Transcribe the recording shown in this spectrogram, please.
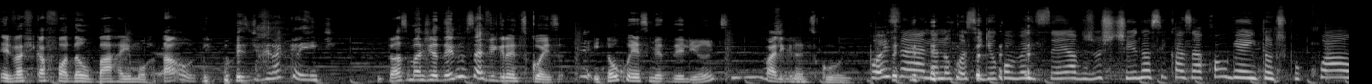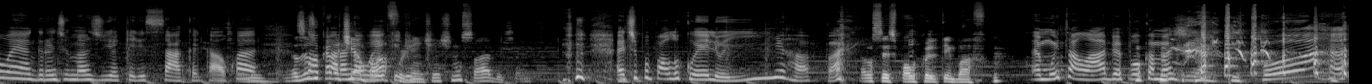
Ele vai ficar fodão barra imortal depois de virar crente. Então as magias dele não servem grandes coisas. Então o conhecimento dele antes não vale Sim. grandes coisas. Pois é, né? Não conseguiu convencer a Justina a se casar com alguém. Então, tipo, qual é a grande magia que ele saca e tal? Qual é? Às vezes Qual o cara tinha bafo, ele- gente, a gente não sabe, sabe? É tipo Paulo Coelho. Ih, rapaz. Eu não sei se o Paulo Coelho tem bafo. É muita lábia, é pouca magia. Porra!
